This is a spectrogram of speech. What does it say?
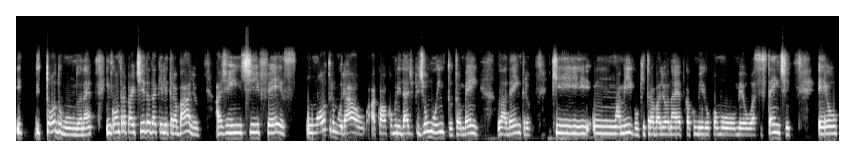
e, e todo mundo, né? Em contrapartida daquele trabalho, a gente fez um outro mural, a qual a comunidade pediu muito também lá dentro, que um amigo que trabalhou na época comigo como meu assistente, eu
